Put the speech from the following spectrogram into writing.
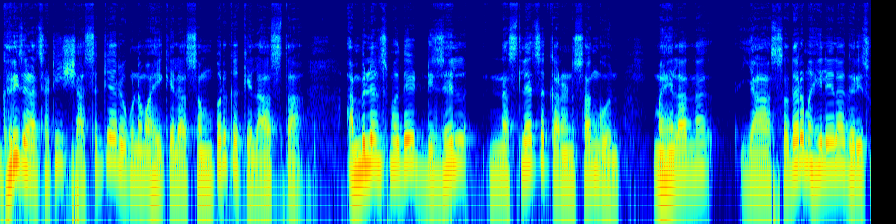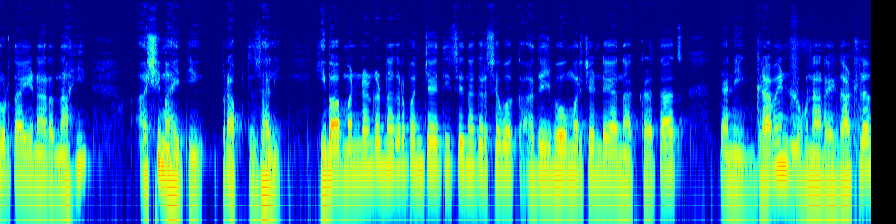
घरी जाण्यासाठी शासकीय रुग्णवाहिकेला संपर्क केला असता ॲम्ब्युलन्समध्ये डिझेल नसल्याचं कारण सांगून महिलांना या सदर महिलेला घरी सोडता येणार नाही अशी माहिती प्राप्त झाली. ही बाब मंडणगड नगरपंचायतीचे नगरसेवक आदेशभाऊ मर्चंडे यांना कळताच त्यांनी ग्रामीण रुग्णालय गाठलं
